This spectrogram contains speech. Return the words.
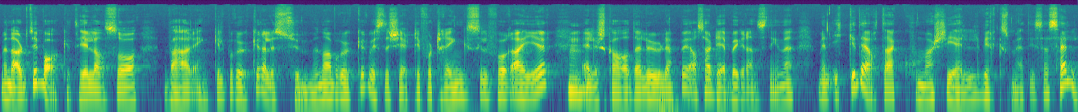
Men da er du tilbake til altså hver enkelt bruker, eller summen av bruker. Hvis det skjer til fortrengsel for eier, mm. eller skade eller ulempe, ja, så er det begrensningene. Men ikke det at det er kommersiell virksomhet i seg selv.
